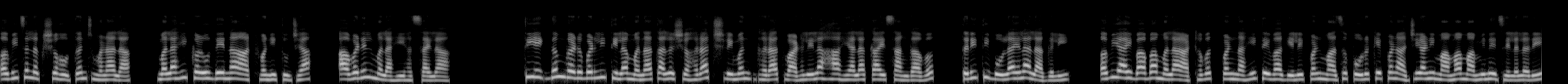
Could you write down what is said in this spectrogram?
अवीचं लक्ष होतंच म्हणाला मलाही कळू दे ना आठवणी तुझ्या आवडेल मलाही हसायला. ती एकदम गडबडली तिला मनात आलं शहरात श्रीमंत घरात वाढलेला हा ह्याला काय सांगावं? तरी ती बोलायला लागली अवी आई बाबा मला आठवत पण नाही तेव्हा गेले पण माझं पोरके पण आजी आणि मामा मामीने झेललं रे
